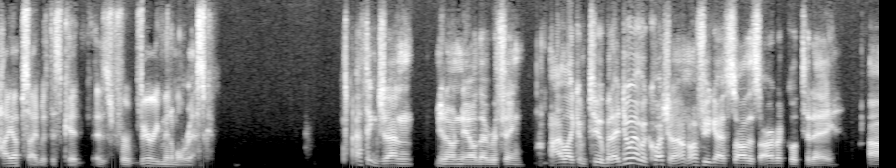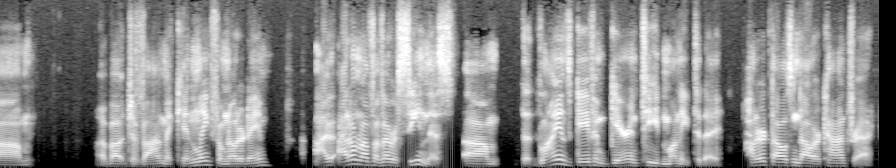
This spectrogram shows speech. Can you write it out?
high upside with this kid is for very minimal risk. I think John, you know, nailed everything. I like him too, but I do have a question. I don't know if you guys saw this article today um, about Javon McKinley from Notre Dame. I, I don't know if I've ever seen this. Um, the Lions gave him guaranteed money today, hundred thousand dollar contract,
